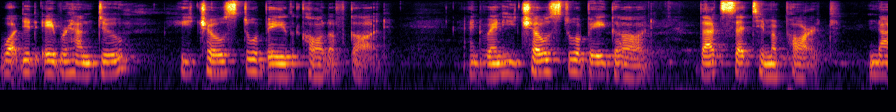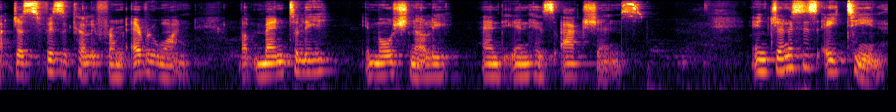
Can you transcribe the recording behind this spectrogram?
What did Abraham do? He chose to obey the call of God. And when he chose to obey God, that set him apart, not just physically from everyone, but mentally, emotionally, and in his actions. In Genesis 18,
